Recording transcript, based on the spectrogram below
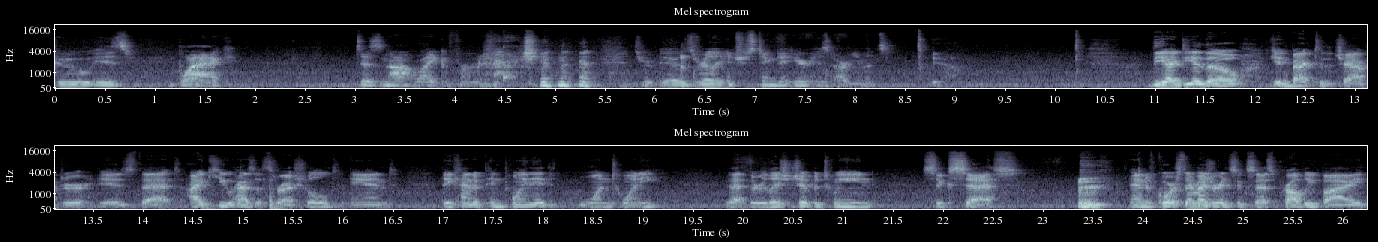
who is black, does not like affirmative action. It was really interesting to hear his arguments. Yeah. The idea, though, getting back to the chapter, is that IQ has a threshold, and they kind of pinpointed 120. That the relationship between success, and of course, they're measuring success probably by,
